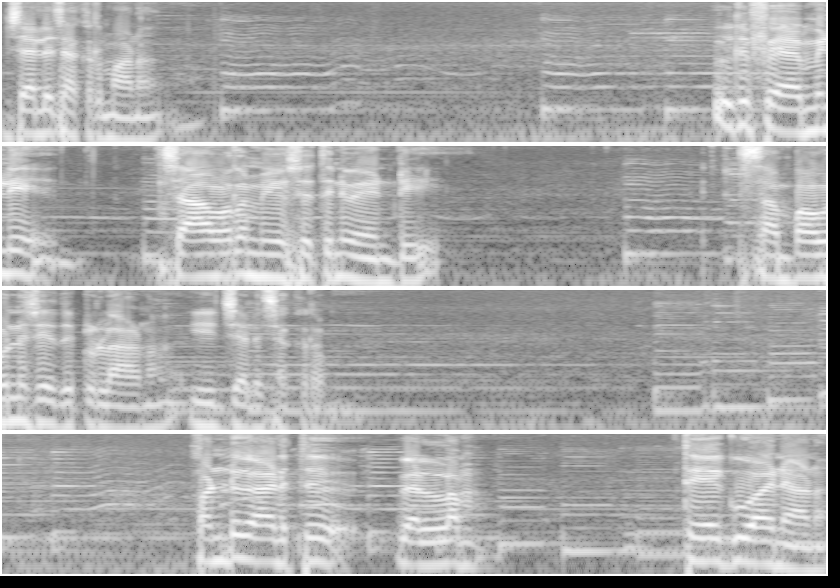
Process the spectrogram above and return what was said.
ജലചക്രമാണ്. ഒരു ഫാമിലി ചാവറ മ്യൂസിയത്തിന് വേണ്ടി സംഭാവന ചെയ്തിട്ടുള്ളതാണ് ഈ ജലചക്രം. പണ്ടുകാലത്ത് വെള്ളം തേകുവാനാണ്.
